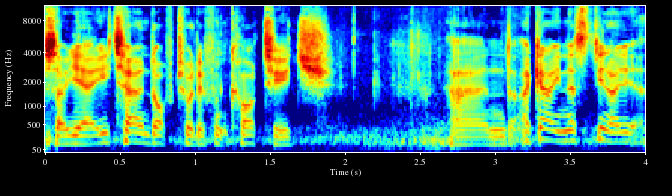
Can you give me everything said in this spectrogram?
So yeah, he turned off to a different cottage, and again, that's you know,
